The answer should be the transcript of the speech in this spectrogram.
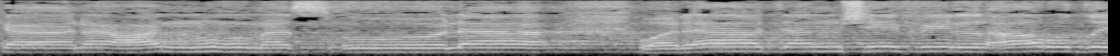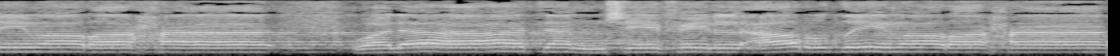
كان عنه مسؤولا. ولا تمش في الأرض مرحا. ولا تمش في الأرض مرحا.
